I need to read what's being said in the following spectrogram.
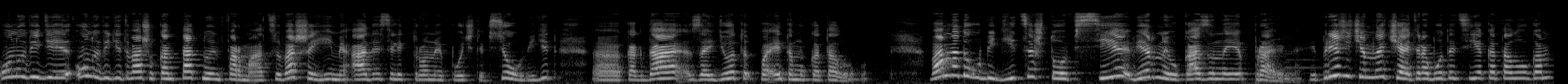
он увидит, он увидит вашу контактную информацию, ваше имя, адрес электронной почты, все увидит, э, когда зайдет по этому каталогу. Вам надо убедиться, что все верные указанные правильно. И прежде чем начать работать с e-каталогом,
